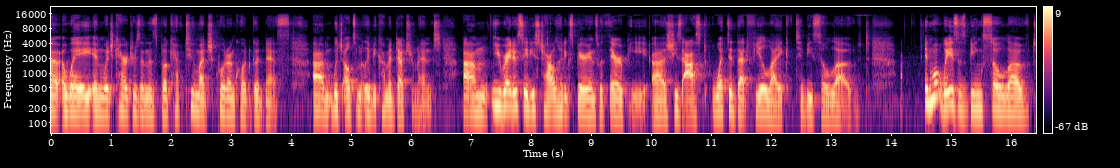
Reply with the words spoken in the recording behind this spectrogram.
a, a, way in which characters in this book have too much quote unquote goodness, um, which ultimately become a detriment. Um, you write of Sadie's childhood experience with therapy. Uh, she's asked, What did that feel like to be so loved? In what ways is being so loved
